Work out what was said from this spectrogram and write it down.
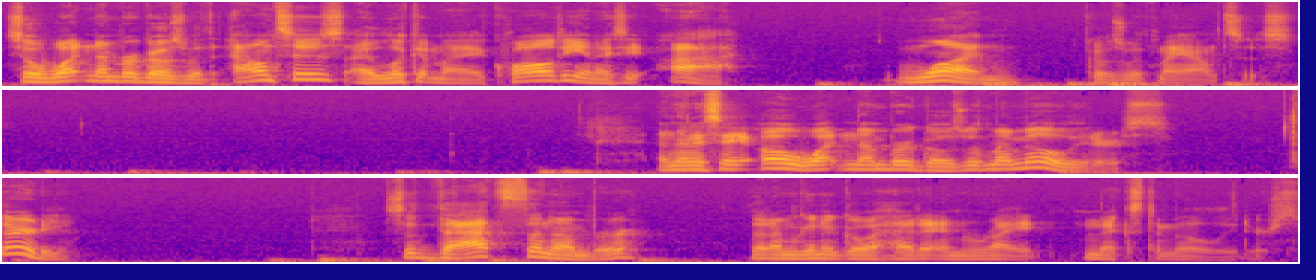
So what number goes with ounces? I look at my equality and I see, ah, 1 goes with my ounces. And then I say, oh, what number goes with my milliliters? 30. So that's the number that I'm going to go ahead and write next to milliliters.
